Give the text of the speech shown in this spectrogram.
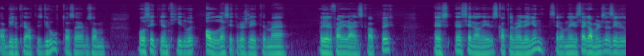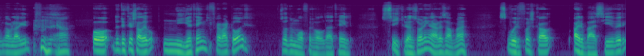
ha byråkratisk rot. altså som Nå sitter vi i en tid hvor alle sitter og sliter med å gjøre ferdig regnskaper. Selvangivelse, skattemeldingen. Selvangivelse er gammel, så jeg sier det som gamle dager. Ja. Og det dukker stadig opp nye ting fra hvert år som du må forholde deg til. Sykelønnsordningen er det samme. Så Hvorfor skal arbeidsgiver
